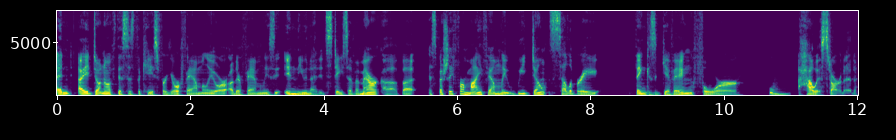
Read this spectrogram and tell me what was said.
and I don't know if this is the case for your family or other families in the United States of America, but especially for my family, we don't celebrate Thanksgiving for how it started.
